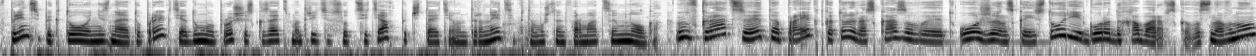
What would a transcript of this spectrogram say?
В принципе, кто не знает о проекте, я думаю, проще проще сказать, смотрите в соцсетях, почитайте в интернете, потому что информации много. Ну, вкратце, это проект, который рассказывает о женской истории города Хабаровска. В основном,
